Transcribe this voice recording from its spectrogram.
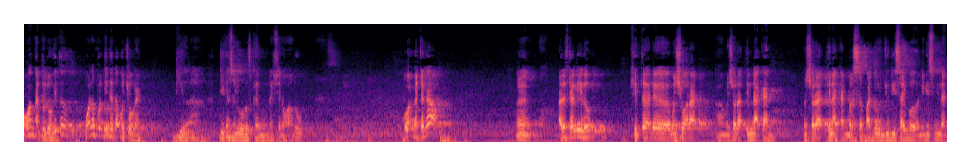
Orang kan tuduh kita. Walaupun kita tak bocor kan. Dia lah. Dia kan selalu uruskan nation orang tu. Orang kan cakap. Hmm. Ada sekali tu, kita ada mesyuarat. Uh, mesyuarat tindakan. Mesyuarat tindakan bersepadu judi cyber Negeri Sembilan.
